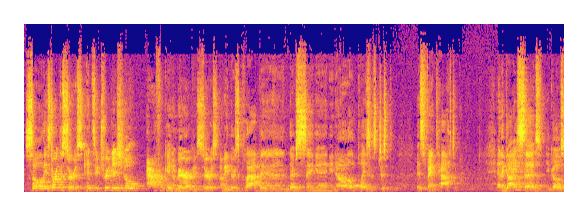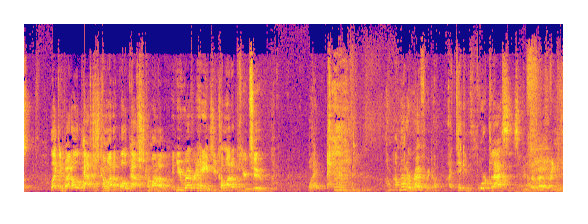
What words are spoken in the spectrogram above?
So they start the service, and it's a traditional African American service. I mean, there's clapping, there's singing, you know, the place is just, it's fantastic. And the guy says, he goes, I'd like to invite all the pastors, come on up, all the pastors come on up, and you, Reverend Haynes, you come on up here too. I'm like, what? I'm, I'm, not a reverend. I'm, I've taken four classes. I'm not a reverend.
